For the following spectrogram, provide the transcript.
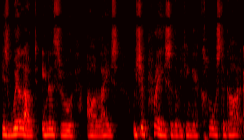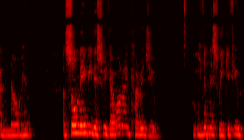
his will out in and through our lives. We should pray so that we can get close to God and know him. And so maybe this week, I want to encourage you, even this week, if you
